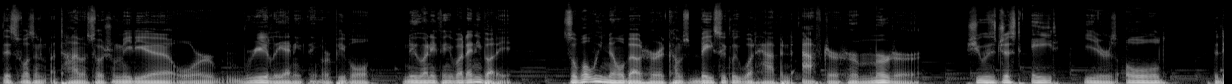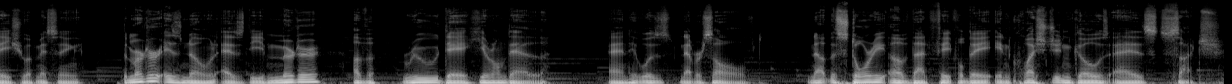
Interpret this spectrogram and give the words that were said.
this wasn't a time of social media or really anything where people knew anything about anybody. So, what we know about her comes basically what happened after her murder. She was just eight years old the day she went missing. The murder is known as the murder of Rue des Hirondelles, and it was never solved. Now, the story of that fateful day in question goes as such.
